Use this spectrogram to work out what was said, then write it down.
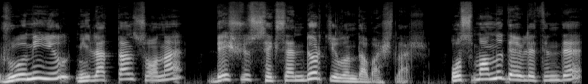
Rumi yıl milattan sonra 584 yılında başlar. Osmanlı Devleti'nde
